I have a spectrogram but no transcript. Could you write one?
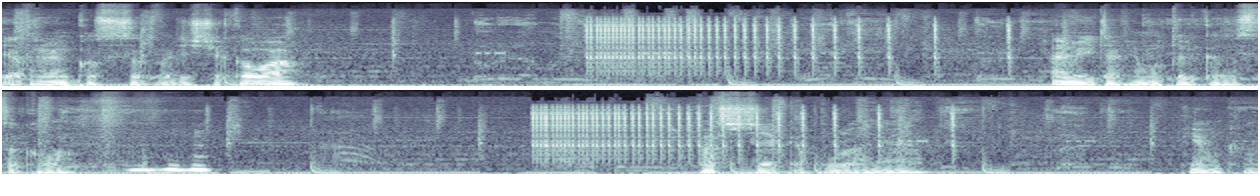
Ja trafiam kosy za 20 koła. Emil trafia motylkę za 100 koła. Patrzcie jaka pula, nie? Piękna.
